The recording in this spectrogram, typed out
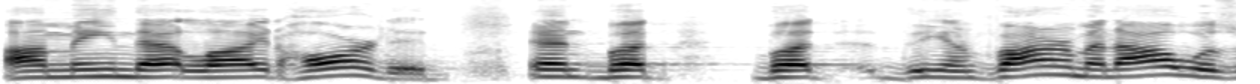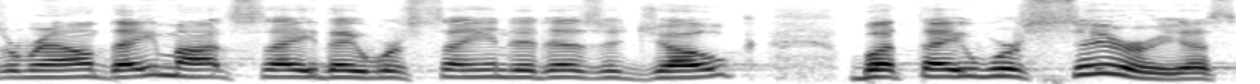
I mean that lighthearted. And, but, but the environment I was around, they might say they were saying it as a joke, but they were serious.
